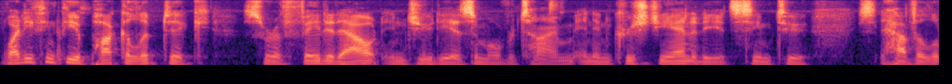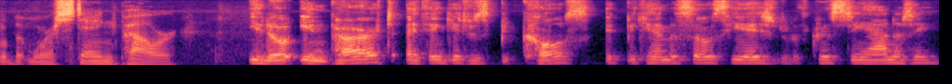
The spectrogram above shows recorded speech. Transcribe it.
Why do you think the apocalyptic sort of faded out in Judaism over time, and in Christianity it seemed to have a little bit more staying power? You know, in part, I think it was because it became associated with Christianity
